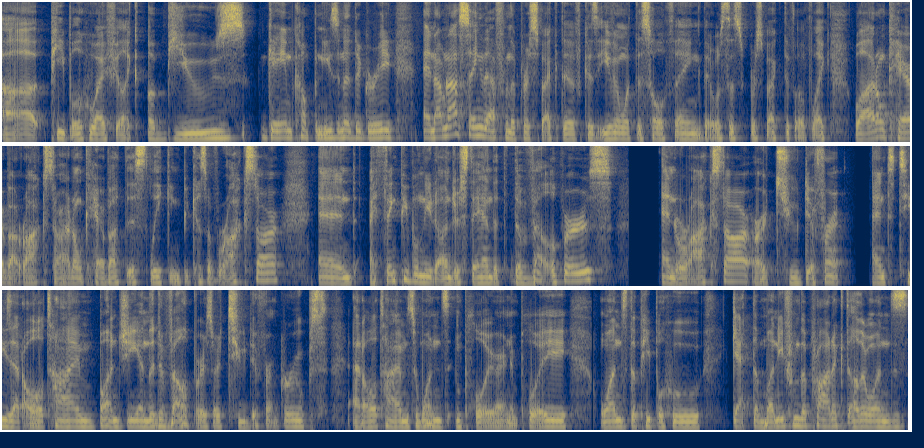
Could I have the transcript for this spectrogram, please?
uh, people who I feel like abuse game companies in a degree. And I'm not saying that from the perspective, because even with this whole thing, there was this perspective of like, well, I don't care about Rockstar. I don't care about this leaking because of Rockstar. And I think people need to understand that the developers and Rockstar are two different entities at all time. Bungie and the developers are two different groups at all times. One's employer and employee. One's the people who get the money from the product. The other ones,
